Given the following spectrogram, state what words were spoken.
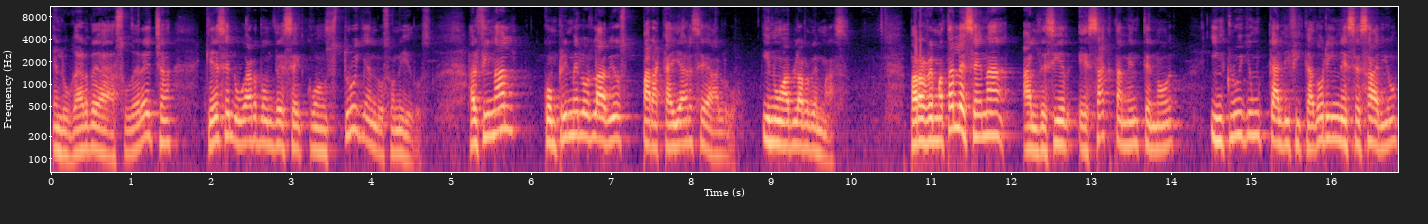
en lugar de a su derecha, que es el lugar donde se construyen los sonidos. Al final, comprime los labios para callarse algo y no hablar de más. Para rematar la escena, al decir exactamente no, incluye un calificador innecesario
